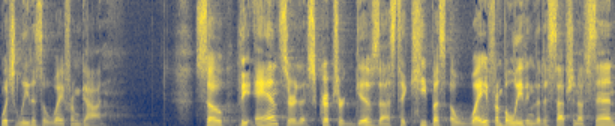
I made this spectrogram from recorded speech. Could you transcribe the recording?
which lead us away from God. So, the answer that Scripture gives us to keep us away from believing the deception of sin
